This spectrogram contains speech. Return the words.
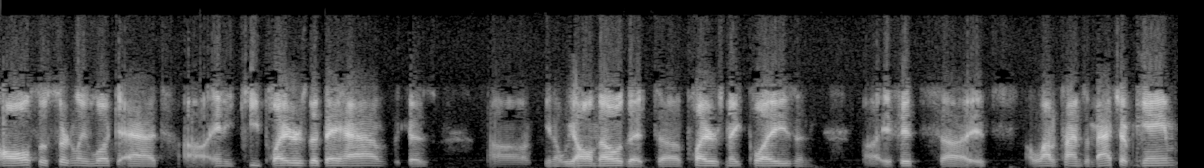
I'll also certainly look at uh, any key players that they have because uh, you know we all know that uh, players make plays, and uh, if it's uh, it's a lot of times a matchup game,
